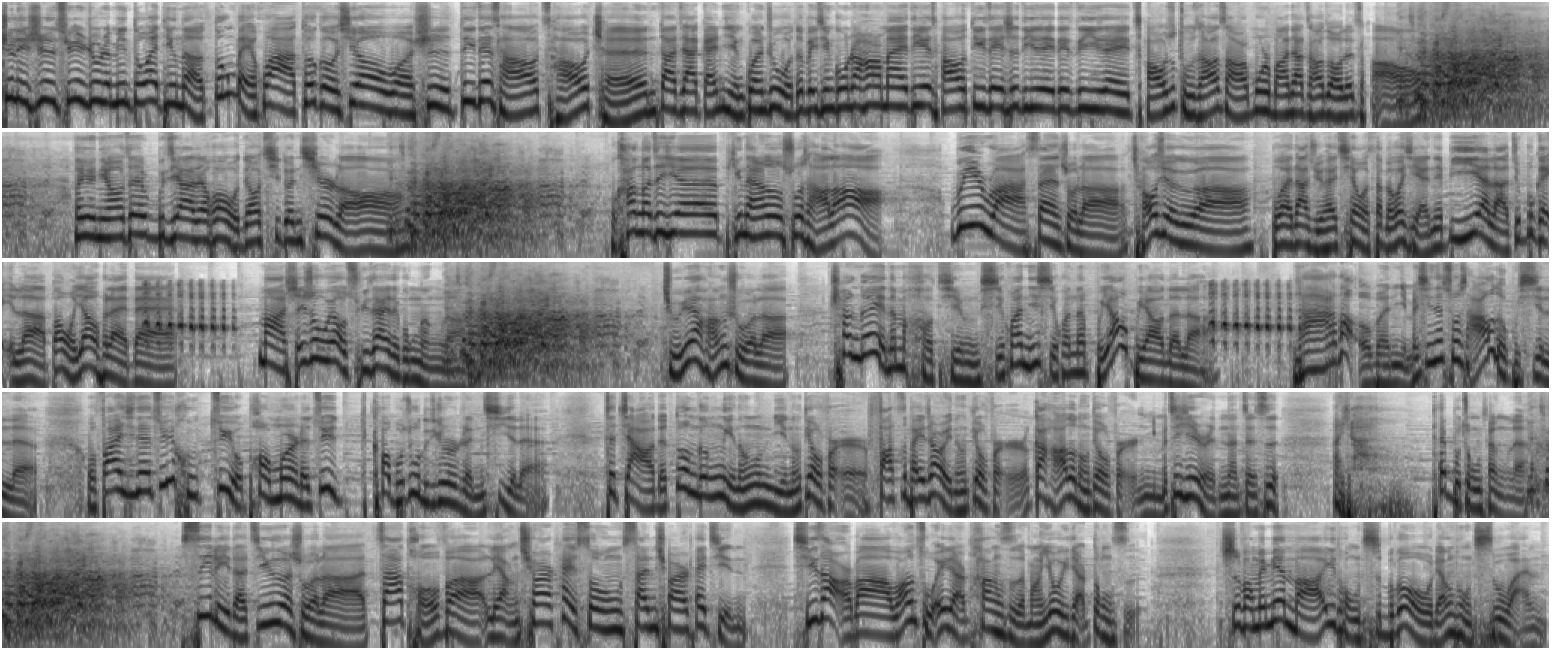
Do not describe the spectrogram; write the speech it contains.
这里是全宇宙人民都爱听的东北话脱口秀，我是 DJ 曹曹晨，大家赶紧关注我的微信公众号麦 DJ 曹 DJ 是 DJ 的 DJ，曹是吐槽曹，木是绑架曹走的曹。哎呀，你要再不加的话，我都要气断气了啊！我看看这些平台上都说啥了啊？Vera 三说了，曹学哥，渤海大学还欠我三百块钱呢，毕业了就不给了，帮我要回来呗。妈，谁说我有催债的功能了？九月航说了，唱歌也那么好听，喜欢你喜欢的不要不要的了。拉倒吧，你们现在说啥我都不信了。我发现现在最最有泡沫的、最靠不住的就是人气了。这家伙的断更也能也能掉粉儿，发自拍照也能掉粉儿，干啥都能掉粉儿。你们这些人呢，真是，哎呀，太不忠诚了。C 里的饥饿说了：扎头发两圈太松，三圈太紧。洗澡吧，往左一点烫死，往右一点冻死。吃方便面吧，一桶吃不够，两桶吃不完。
